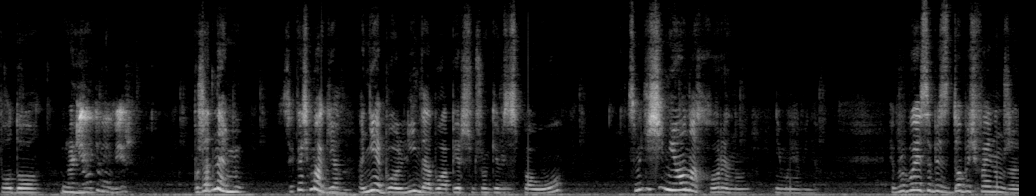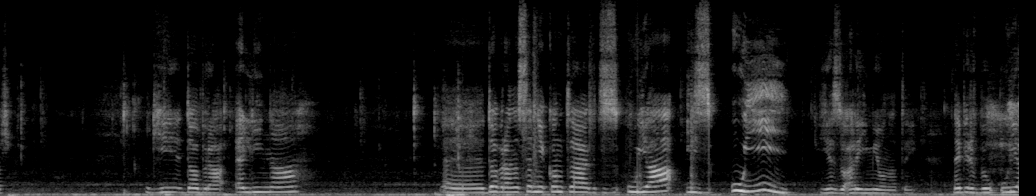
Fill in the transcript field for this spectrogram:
Fodo, Uji... ty mówisz? Po żadnemu! Jest jakaś magia. A nie, bo Linda była pierwszym członkiem zespołu. Są jakieś imiona chore, no. Nie moja wina. Ja próbuję sobie zdobyć fajną rzecz. Gi dobra, Elina. E, dobra, następnie kontakt z Uja i z Ui. Jezu, ale imiona tej. Najpierw był Uja.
